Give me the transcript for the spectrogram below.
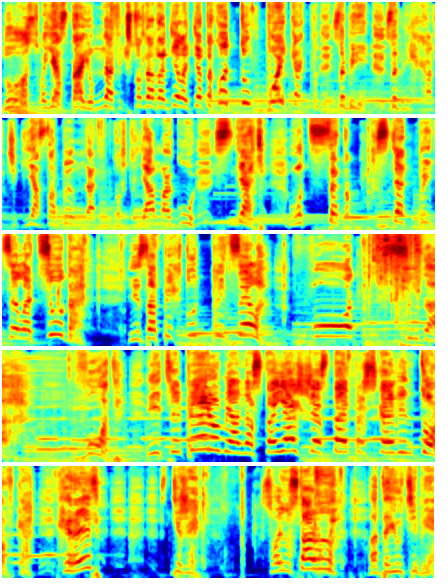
Господи, я знаю нафиг, что надо делать, я такой тупой, как... Забери, забери, хавчик, я забыл нафиг, то, что я могу снять вот с этого, снять прицел отсюда и запихнуть прицел вот сюда. Вот. И теперь у меня настоящая снайперская винтовка. Хрен, держи. Свою старую отдаю тебе.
